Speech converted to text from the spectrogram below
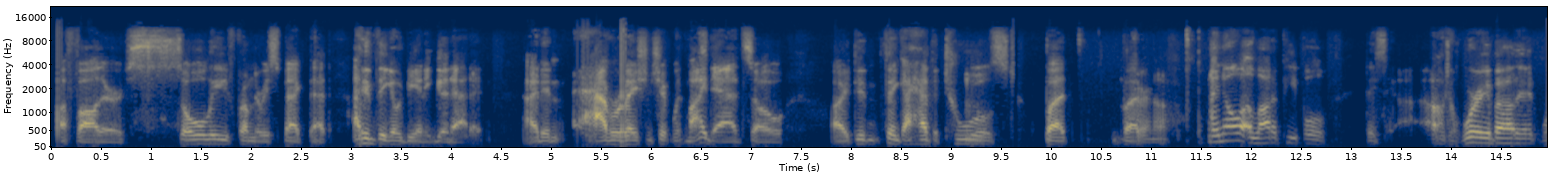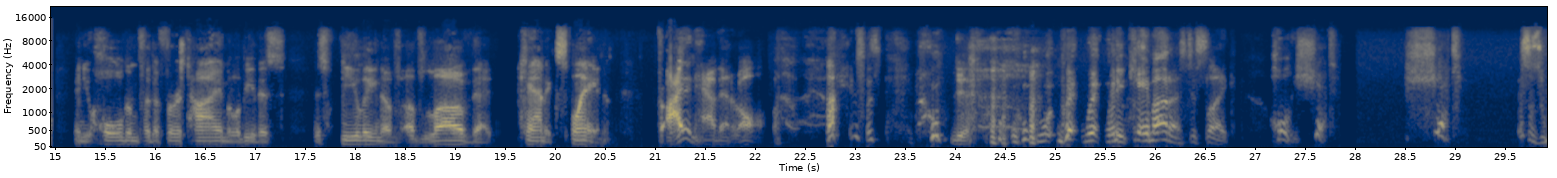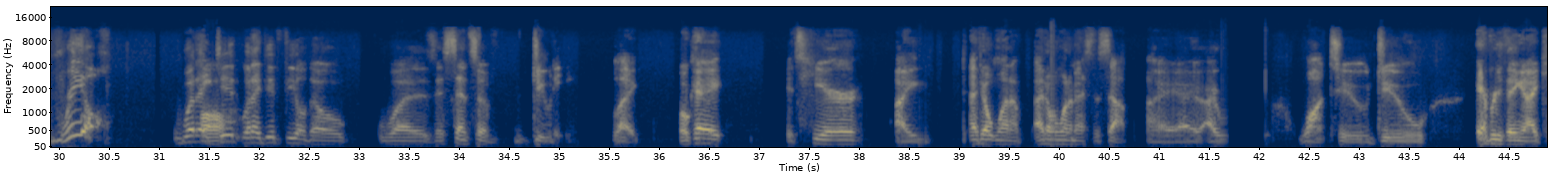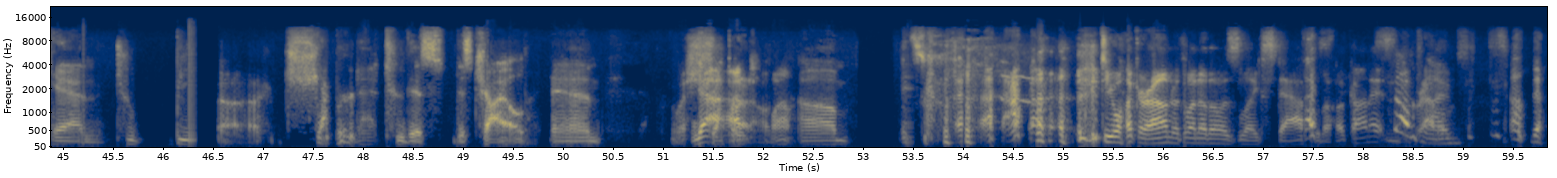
a father solely from the respect that I didn't think I would be any good at it. I didn't have a relationship with my dad, so I didn't think I had the tools. But, but Fair enough. I know a lot of people they say, "Oh, don't worry about it," and you hold them for the first time. It'll be this this feeling of of love that can't explain. I didn't have that at all. I just Yeah. when, when, when he came out, I was just like, "Holy shit, shit, this is real." What I Oh. did, what I did feel though, was a sense of duty. Like, okay, it's here. I I don't want to I don't want to mess this up. I, I I want to do everything I can to be a shepherd to this this child. And Well, Yeah. I don't know. Wow. um, Do you walk around with one of those like staffs with a hook on it? and grab 'em? sometimes,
